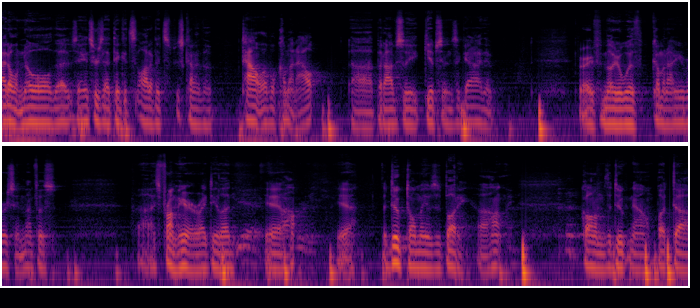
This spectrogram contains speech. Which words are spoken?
I don't know all those answers. I think it's a lot of it's just kind of the talent level coming out. Uh, but obviously Gibson's a guy that very familiar with coming out of University of Memphis. Uh, he's from here, right, D-Led? Yeah. Hun- Yeah. The Duke told me he was his buddy, uh, Huntley. Call him the Duke now, but uh,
